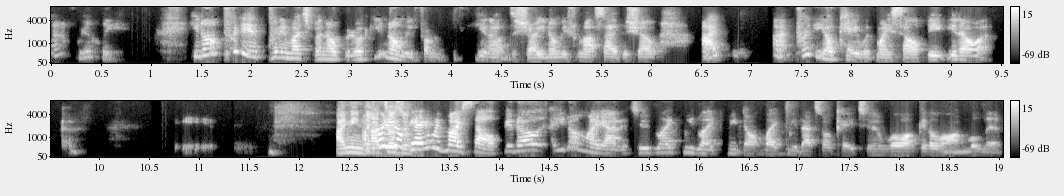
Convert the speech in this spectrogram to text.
Not really. You know, I'm pretty pretty much of an open book. You know me from you know the show. You know me from outside the show. I I'm pretty okay with myself. You know. I mean, I'm pretty doesn't... okay with myself. You know, you know my attitude. Like me, like me. Don't like me. That's okay too. We'll all get along. We'll live.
